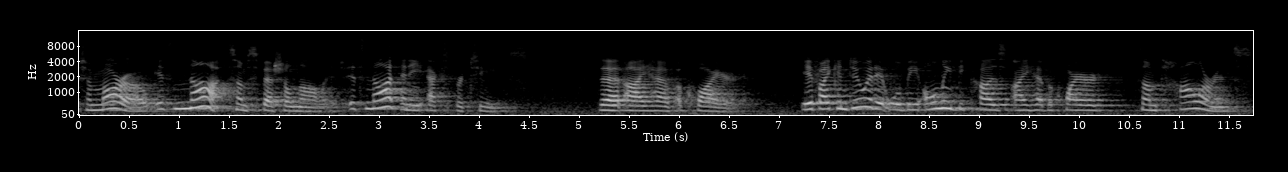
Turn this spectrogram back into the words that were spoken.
tomorrow is not some special knowledge. It's not any expertise that I have acquired. If I can do it, it will be only because I have acquired some tolerance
